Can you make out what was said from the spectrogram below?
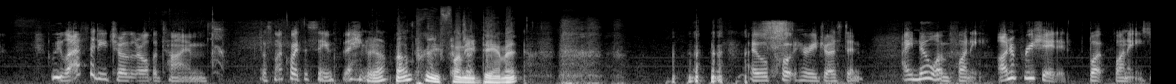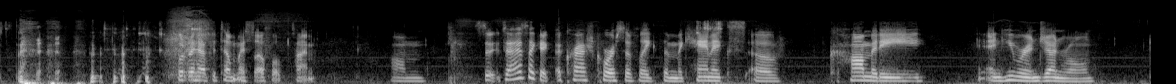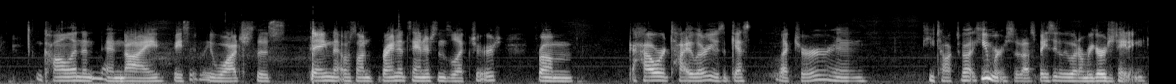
we laugh at each other all the time. That's not quite the same thing. Yeah, I'm pretty funny. damn it. I will quote Harry Dresden I know I'm funny, unappreciated, but funny. That's what I have to tell myself all the time. Um, so it has like a, a crash course of like the mechanics of comedy and humor in general. Colin and, and I basically watched this thing that was on Brandon Sanderson's lectures from Howard Tayler. He was a guest lecturer and he talked about humor. So that's basically what I'm regurgitating.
